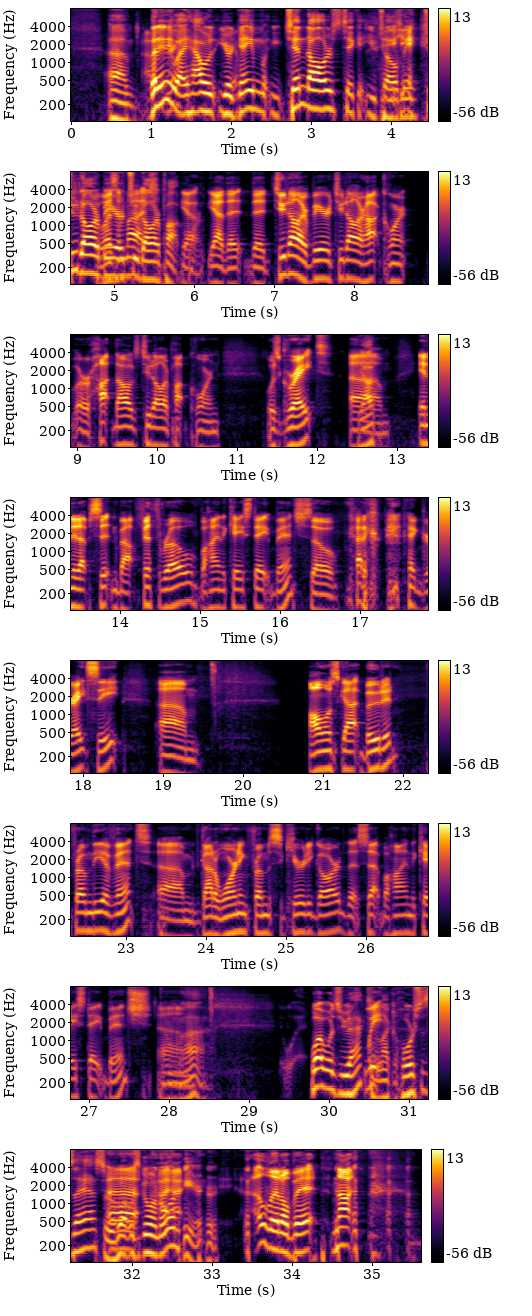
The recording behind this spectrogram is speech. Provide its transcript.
um, but would agree. anyway, how your game? Ten dollars ticket, you told me. Two dollar beer, two dollar popcorn. Yeah, yeah. The the two dollar beer, two dollar hot corn or hot dogs, two dollar popcorn was great. Um, Ended up sitting about fifth row behind the K State bench, so got a, a great seat. Um, almost got booted from the event. Um, got a warning from the security guard that sat behind the K State bench. Oh, Um, my. What was you acting We- like a horse's ass, or what Uh, was going on I- here? a little bit. Not.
